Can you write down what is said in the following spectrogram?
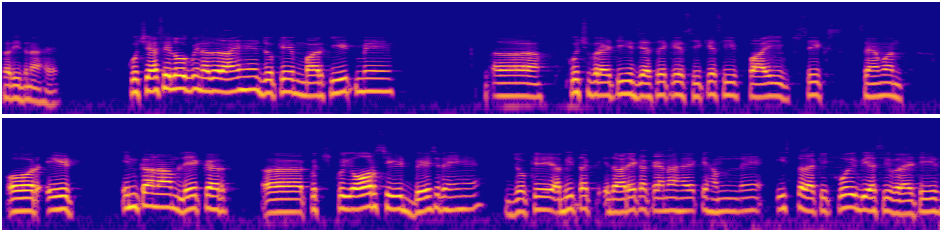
ख़रीदना है। कुछ ऐसे लोग भी नज़र आए हैं जो कि मार्केट में आ, कुछ वराइटीज़ जैसे कि C K C five six seven और एट इनका नाम लेकर कुछ, कोई और सीड बेच रहे हैं, जो कि अभी तक इदारे का कहना है कि हमने इस तरह की कोई भी ऐसी वैरायटीज़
